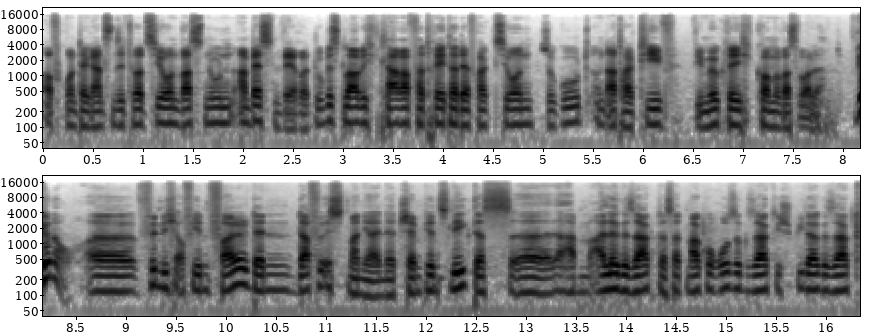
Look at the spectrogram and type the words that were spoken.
aufgrund der ganzen Situation, was nun am besten wäre. Du bist, glaube ich, klarer Vertreter der Fraktion, so gut und attraktiv wie möglich, komme was wolle. Genau, äh, finde ich auf jeden Fall, denn dafür ist man ja in der Champions League. Das äh, haben alle gesagt, das hat Marco Rose gesagt, die Spieler gesagt.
